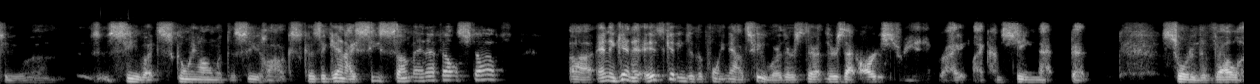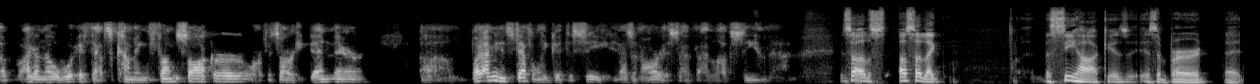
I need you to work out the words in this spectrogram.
to uh, see what's going on with the Seahawks. Because again, I see some NFL stuff, uh, and again, it's getting to the point now too where there's there, there's that artistry in it, right? Like I'm seeing that that sort of develop. I don't know if that's coming from soccer or if it's already been there. Um, but I mean, it's definitely good to see as an artist. I, I love seeing that. It's also, also like the Seahawk is is a bird that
